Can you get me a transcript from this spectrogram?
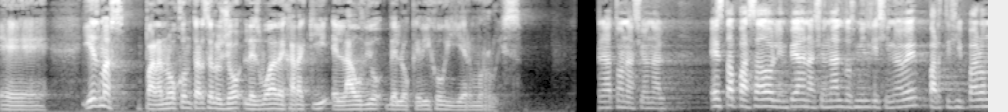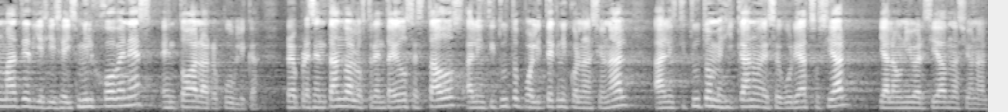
Eh, y es más, para no contárselos yo, les voy a dejar aquí el audio de lo que dijo Guillermo Ruiz. Nacional. Esta pasada Olimpiada Nacional 2019 participaron más de 16.000 jóvenes en toda la República, representando a los 32 estados, al Instituto Politécnico Nacional, al Instituto Mexicano de Seguridad Social y a la Universidad Nacional.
